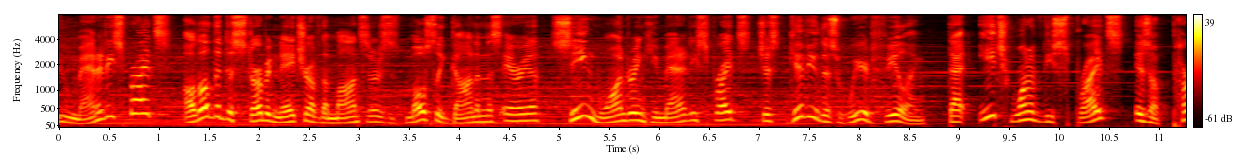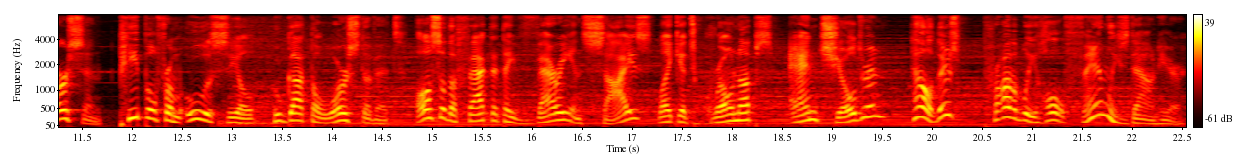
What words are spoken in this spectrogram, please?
humanity sprites? Although the disturbing nature of the monsters is mostly gone in this area, seeing wandering humanity sprites just give you this weird feeling that each one of these sprites is a person. People from Oolacile who got the worst of it. Also the fact that they vary in size, like it's grown-ups and children? Hell, there's probably whole families down here.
